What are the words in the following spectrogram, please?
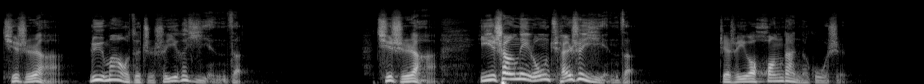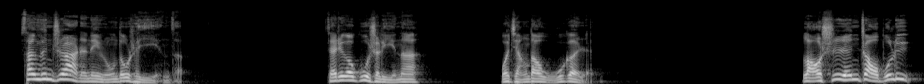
其实啊，绿帽子只是一个引子。其实啊，以上内容全是引子，这是一个荒诞的故事，三分之二的内容都是引子。在这个故事里呢，我讲到五个人：老实人赵不绿，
